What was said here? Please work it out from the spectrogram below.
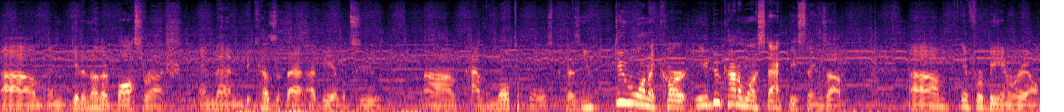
um, and get another Boss Rush, and then because of that, I'd be able to uh, have multiples because you do want to cart, you do kind of want to stack these things up, um, if we're being real.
